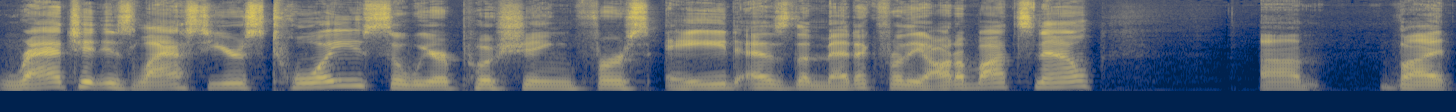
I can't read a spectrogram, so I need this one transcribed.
Ratchet is last year's toy, so we are pushing First Aid as the medic for the Autobots now. Um, but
